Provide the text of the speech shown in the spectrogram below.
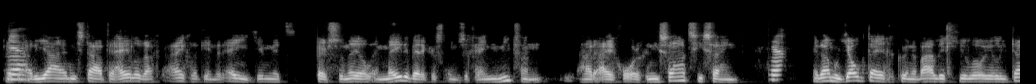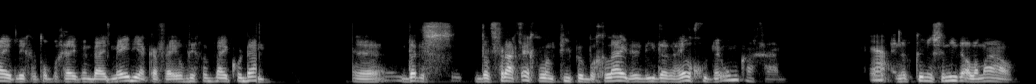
Ja. Ariane die staat de hele dag eigenlijk in er eentje met personeel en medewerkers om zich heen die niet van haar eigen organisatie zijn. Ja. En daar moet je ook tegen kunnen. Waar ligt je loyaliteit? Ligt het op een gegeven moment bij het mediacafé of ligt het bij Cordaan? Uh, dat, is, dat vraagt echt wel een type begeleider die daar heel goed mee om kan gaan. Ja. En dat kunnen ze niet allemaal.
